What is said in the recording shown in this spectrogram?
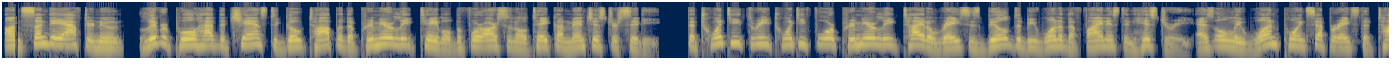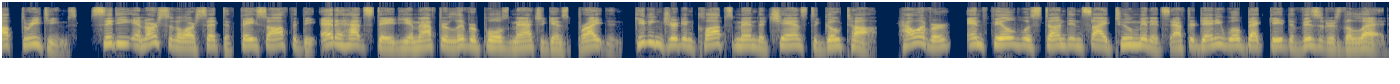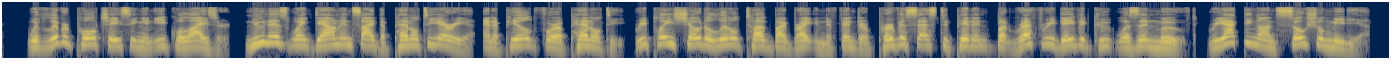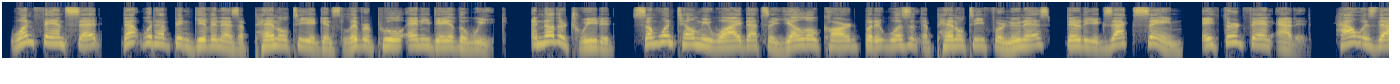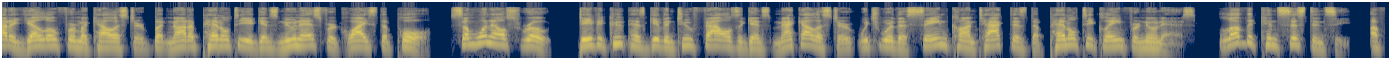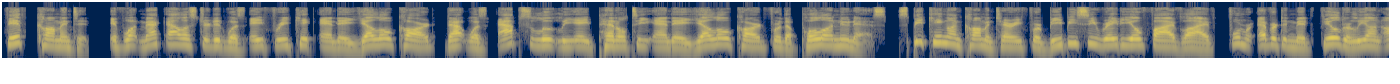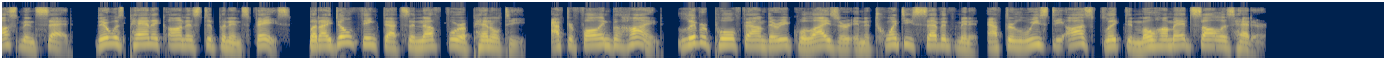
On Sunday afternoon, Liverpool had the chance to go top of the Premier League table before Arsenal take on Manchester City. The 23-24 Premier League title race is billed to be one of the finest in history as only one point separates the top three teams. City and Arsenal are set to face off at the Etihad Stadium after Liverpool's match against Brighton, giving Jurgen Klopp's men the chance to go top. However, Anfield was stunned inside two minutes after Danny Welbeck gave the visitors the lead. With Liverpool chasing an equalizer, Nunez went down inside the penalty area and appealed for a penalty. Replay showed a little tug by Brighton defender Pervis Estupiñán, but referee David Coote was unmoved. Reacting on social media, one fan said that would have been given as a penalty against Liverpool any day of the week. Another tweeted, Someone tell me why that's a yellow card but it wasn't a penalty for Nunez? They're the exact same. A third fan added, how is that a yellow for Mac Allister but not a penalty against Nunez for twice the pull? Someone else wrote, David Coote has given two fouls against Mac Allister which were the same contact as the penalty claim for Nunez. Love the consistency. A fifth commented, if what Mac Allister did was a free kick and a yellow card, that was absolutely a penalty and a yellow card for the pull on Nunez. Speaking on commentary for BBC Radio 5 Live, former Everton midfielder Leon Osman said, there was panic on Estupiñán's face, but I don't think that's enough for a penalty. After falling behind, Liverpool found their equalizer in the 27th minute after Luis Diaz flicked in Mohamed Salah's header.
